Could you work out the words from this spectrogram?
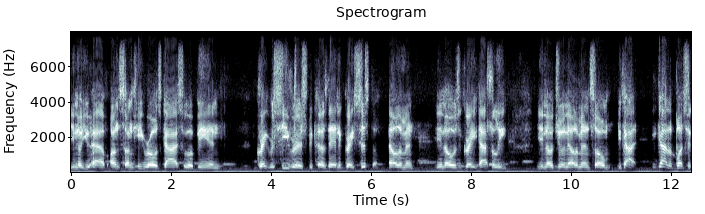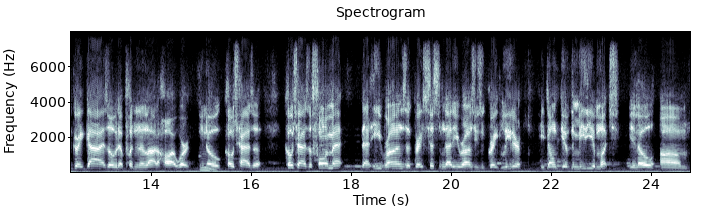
You know, you have unsung heroes, guys who are being great receivers because they're in a great system. Edelman, you know, is a great athlete. You know, Julian Edelman. So you got you got a bunch of great guys over there putting in a lot of hard work. You know, coach has a coach has a format that he runs, a great system that he runs. He's a great leader. He don't give the media much. You know, um,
